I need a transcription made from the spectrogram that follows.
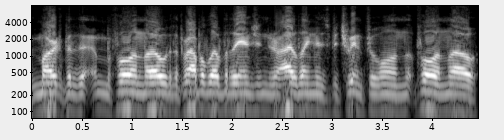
marked with the, um, full and low. The proper level of the engine idling is between full and full and low.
